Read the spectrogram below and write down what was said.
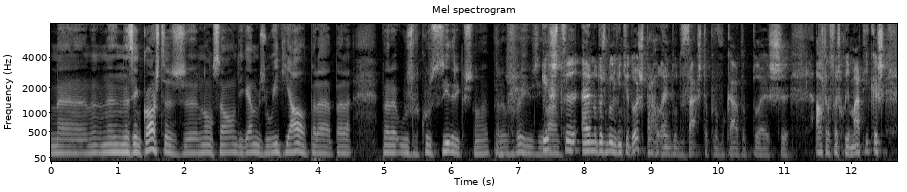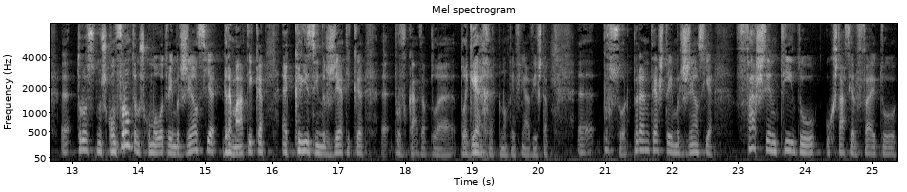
na, na, nas encostas eh, não são, digamos, o ideal para, para, para os recursos hídricos, não é? para os rios. E este ano 2022, para além do desastre provocado pelas eh, alterações climáticas, eh, trouxe-nos, confronta-nos com uma outra emergência dramática, a crise energética provocada pela, pela guerra, que não tem fim à vista. Professor, perante esta emergência, Faz sentido o que está a ser feito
